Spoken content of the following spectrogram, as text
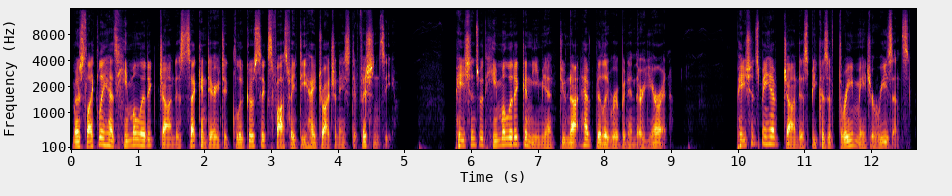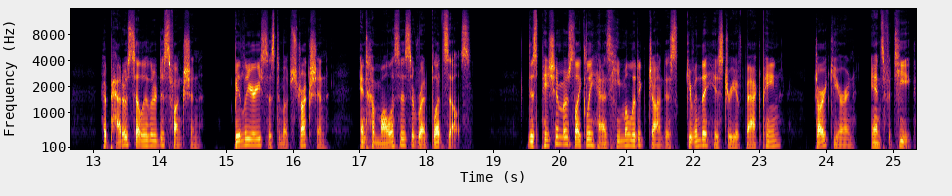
most likely has hemolytic jaundice secondary to glucose 6 phosphate dehydrogenase deficiency. Patients with hemolytic anemia do not have bilirubin in their urine. Patients may have jaundice because of three major reasons hepatocellular dysfunction, biliary system obstruction, and hemolysis of red blood cells. This patient most likely has hemolytic jaundice given the history of back pain, dark urine, and fatigue.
